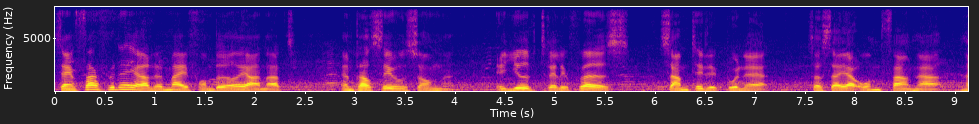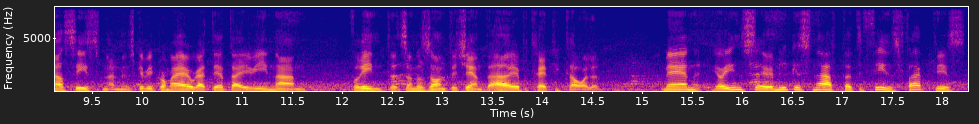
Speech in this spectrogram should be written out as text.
Sen fascinerade det mig från början att en person som är djupt religiös samtidigt kunde så att säga omfamna nazismen. Nu ska vi komma ihåg att detta är ju innan förintelsen och sånt är känt. Det här är på 30-talet. Men jag inser mycket snabbt att det finns faktiskt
